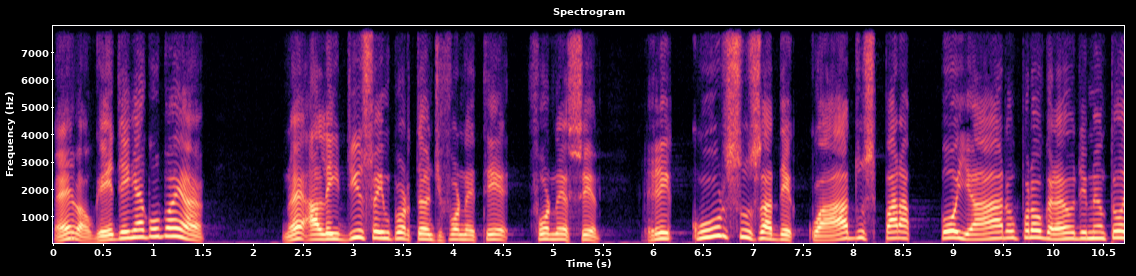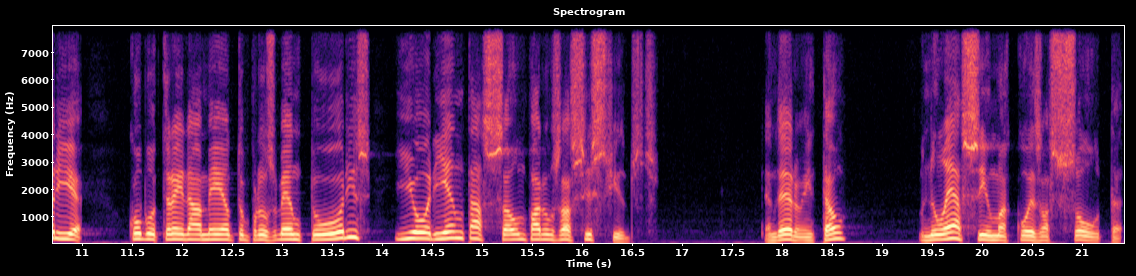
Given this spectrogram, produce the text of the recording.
É, alguém tem que acompanhar. Né? Além disso, é importante fornecer, fornecer recursos adequados para apoiar o programa de mentoria, como treinamento para os mentores e orientação para os assistidos. Entenderam? Então, não é assim uma coisa solta.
